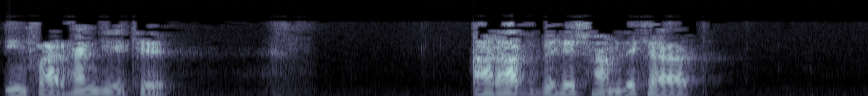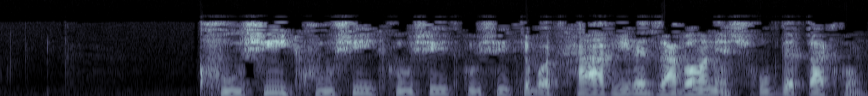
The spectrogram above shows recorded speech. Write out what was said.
این فرهنگیه که عرب بهش حمله کرد. کوشید کوشید کوشید کوشید که با تغییر زبانش خوب دقت کن.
